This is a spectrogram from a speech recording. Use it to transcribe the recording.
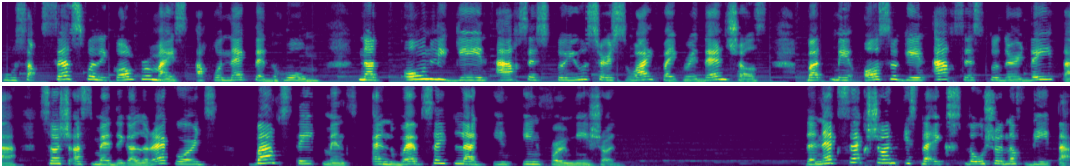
who successfully compromise a connected home not only gain access to users' Wi-Fi credentials but may also gain access to their data such as medical records, bank statements, and website login information. The next section is the explosion of data.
